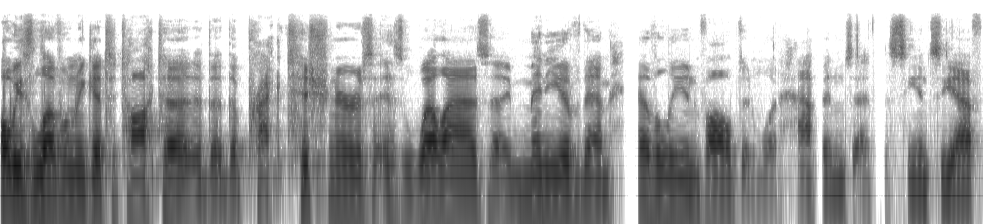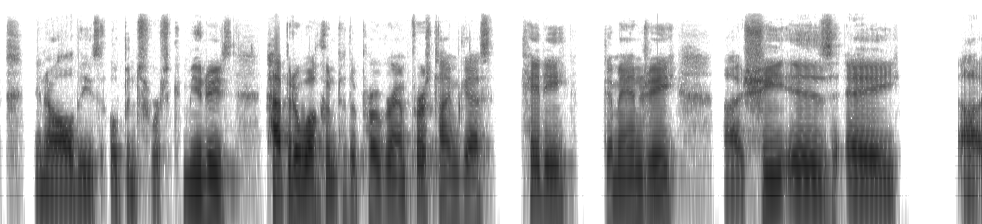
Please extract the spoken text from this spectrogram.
Always love when we get to talk to the, the practitioners as well as uh, many of them heavily involved in what happens at the CNCF in all these open source communities. Happy to welcome to the program first time guest, Katie Gamanji. Uh, she is a uh,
